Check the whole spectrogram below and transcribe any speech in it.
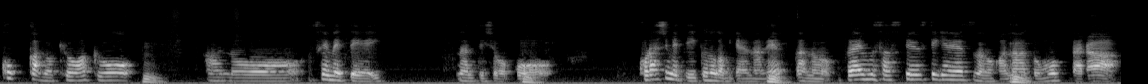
国家の巨悪を、うん。あのー攻めてい、なんでしょう、こう、懲らしめていくのかみたいなね、あの、プライムサスペンス的なやつなのかなと思ったら、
